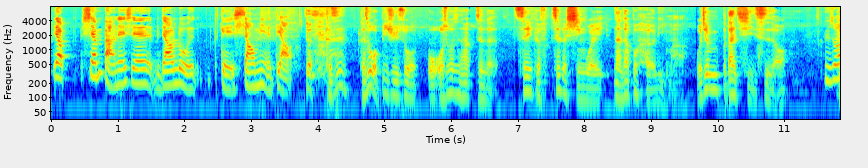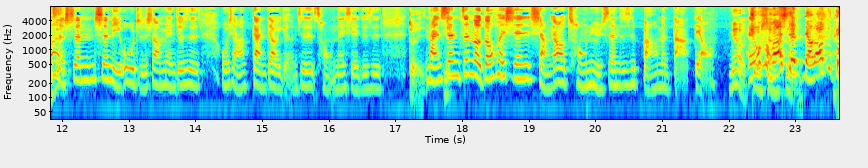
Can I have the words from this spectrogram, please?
要先把那些比较弱给消灭掉。对，可是可是我必须说，我我说真的真的，这个这个行为难道不合理吗？我就不带歧视哦。你说很生生理物质上面，就是我想要干掉一个人，就是从那些就是对男生真的都会先想要从女生就是把他们打掉。没有，哎，为什么要先聊到这个？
